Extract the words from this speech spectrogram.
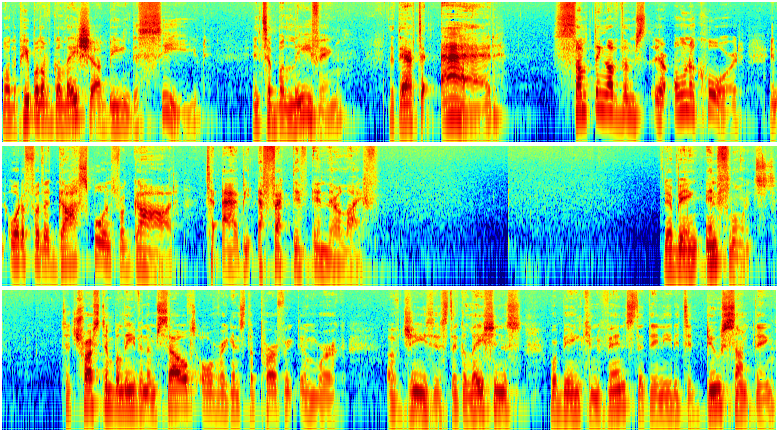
Well, the people of Galatia are being deceived into believing that they have to add something of them, their own accord in order for the gospel and for God to be effective in their life. They're being influenced to trust and believe in themselves over against the perfect and work of Jesus. The Galatians were being convinced that they needed to do something.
